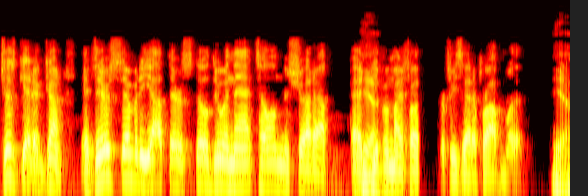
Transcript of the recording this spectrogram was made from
Just get a gun. If there's somebody out there still doing that, tell them to shut up and Yeah. give him my phone if he's got a problem with it. Yeah.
